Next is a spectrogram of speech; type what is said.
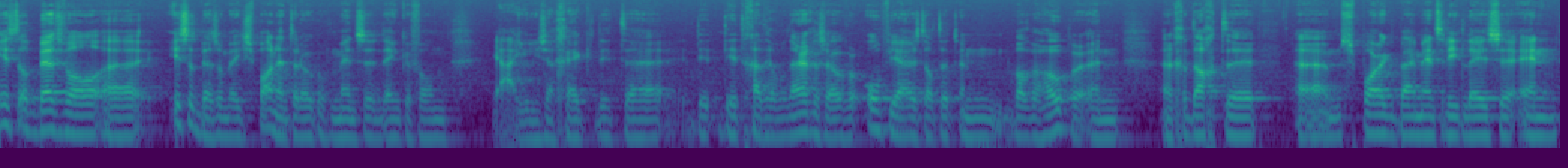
Is dat best wel, uh, is dat best wel een beetje spannend. Er ook of mensen denken van, ja, jullie zijn gek, dit, uh, dit, dit gaat helemaal nergens over. Of juist dat het een, wat we hopen, een, een gedachte um, sparkt bij mensen die het lezen en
